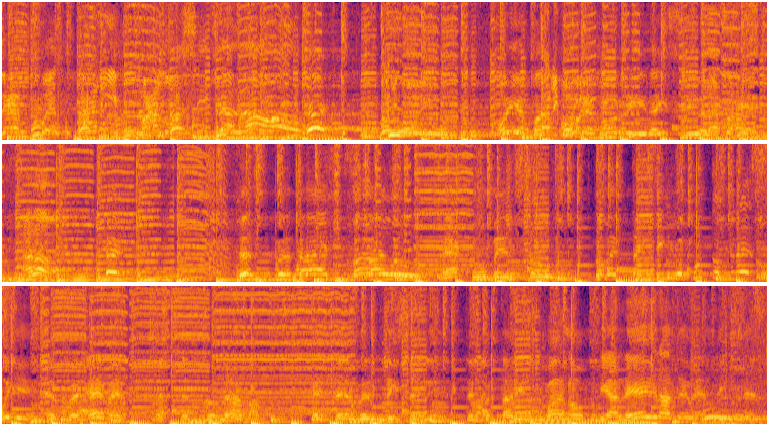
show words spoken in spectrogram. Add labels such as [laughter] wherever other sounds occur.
Despertar hispano. Así que alaba. Oye, Pastor Morri, Daisy Velázquez. Alaba. Despertar hispano. Ya comenzó 95.3. Oye, FM es el programa que te bendice. Despertar hispano. Te alegra, te bendice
